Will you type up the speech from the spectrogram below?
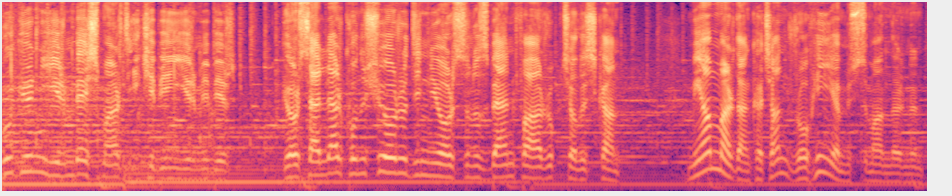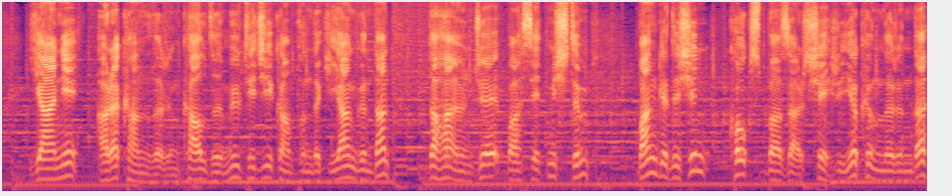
Bugün 25 Mart 2021. Görseller Konuşuyor'u dinliyorsunuz ben Faruk Çalışkan. Myanmar'dan kaçan Rohingya Müslümanlarının yani Arakanlıların kaldığı mülteci kampındaki yangından daha önce bahsetmiştim. Bangladeş'in Cox's Bazar şehri yakınlarında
